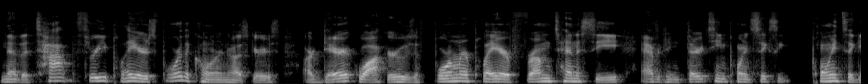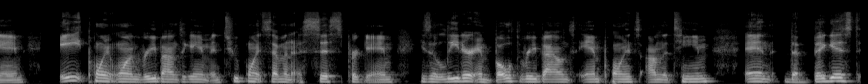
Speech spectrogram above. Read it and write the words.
Now the top three players for the Cornhuskers are Derek Walker, who's a former player from Tennessee, averaging 13.6 points a game, 8.1 rebounds a game and 2.7 assists per game. He's a leader in both rebounds and points on the team and the biggest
